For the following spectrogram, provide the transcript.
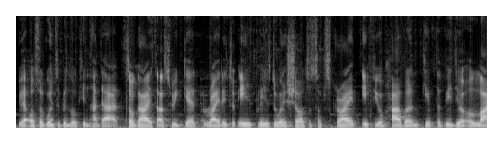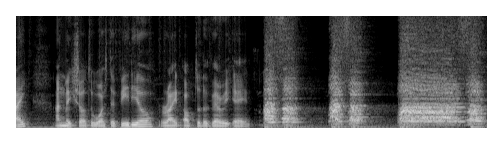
We are also going to be looking at that. So guys, as we get right into it, please do a sure to subscribe. If you haven't, give the video a like and make sure to watch the video right up to the very end. Barca! Barca! Barca!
